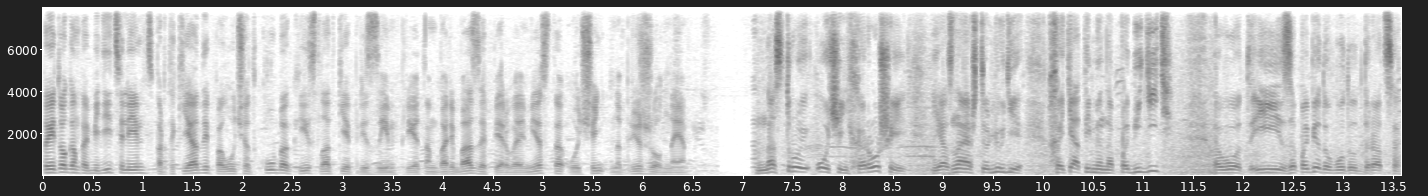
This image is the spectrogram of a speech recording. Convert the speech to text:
По итогам победителей спартакиады получат получат кубок и сладкие призы. При этом борьба за первое место очень напряженная. Настрой очень хороший. Я знаю, что люди хотят именно победить, вот, и за победу будут драться.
